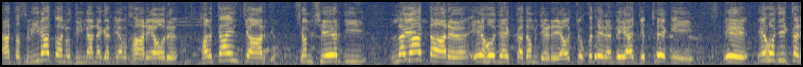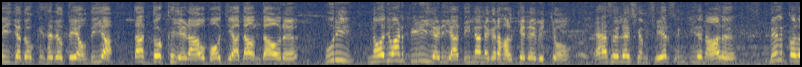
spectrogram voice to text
ਆ ਤਸਵੀਰਾਂ ਤੁਹਾਨੂੰ ਦੀਨਾਨਗਰ ਦੀਆਂ ਵਿਖਾ ਰਹੇ ਆ ਔਰ ਹਲਕਾ ਇੰਚਾਰਜ ਸ਼ਮਸ਼ੇਰ ਜੀ ਲਗਾਤਾਰ ਇਹੋ ਜਿਹੇ ਕਦਮ ਜਿਹੜੇ ਆ ਉਹ ਚੁੱਕਦੇ ਰਹਿੰਦੇ ਆ ਜਿੱਥੇ ਕਿ ਇਹ ਇਹੋ ਜੀ ਘੜੀ ਜਦੋਂ ਕਿਸੇ ਦੇ ਉੱਤੇ ਆਉਂਦੀ ਆ ਤਾਂ ਦੁੱਖ ਜਿਹੜਾ ਉਹ ਬਹੁਤ ਜ਼ਿਆਦਾ ਹੁੰਦਾ ਔਰ ਪੂਰੀ ਨੌਜਵਾਨ ਪੀੜ੍ਹੀ ਜਿਹੜੀ ਆ ਦੀਨਾਨਗਰ ਹਲਕੇ ਦੇ ਵਿੱਚੋਂ ਇਸ ਵੇਲੇ ਸ਼ਮਸ਼ੇਰ ਸਿੰਘ ਜੀ ਦੇ ਨਾਲ ਬਿਲਕੁਲ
